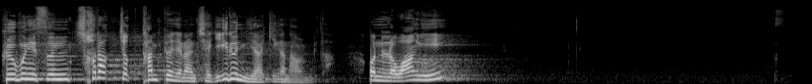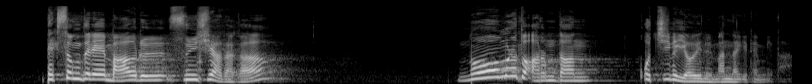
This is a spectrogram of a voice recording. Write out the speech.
그분이 쓴 철학적 단편이라는 책에 이런 이야기가 나옵니다. 어느 날 왕이 백성들의 마을을 순시하다가 너무나도 아름다운 꽃집의 여인을 만나게 됩니다.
